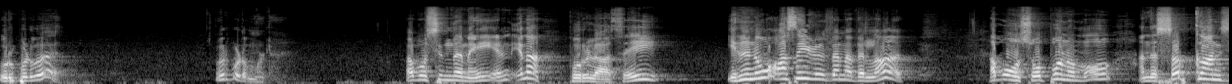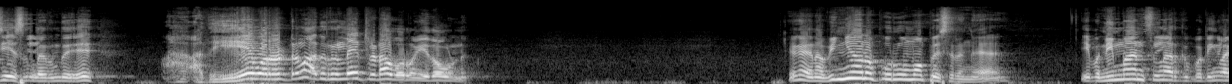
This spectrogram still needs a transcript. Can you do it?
உருப்படுவ? உருப்பட மாட்டேன். அப்போ சிந்தனை என்ன- ஏன்னா பொருளாசை என்னென்னோ ஆசைகள் தானே அதெல்லாம். அப்போ சொப்பனமோ அந்த சப்கான்சியஸ்ல இருந்து அதே வரட்டும் அது ரிலேட்டடாக வரும் ஏதோ ஒன்று ஏங்க நான் விஞ்ஞானபூர்வமாக பேசுகிறேங்க இப்போ நிம்மான்ஸ்லாம் இருக்குது பார்த்தீங்களா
